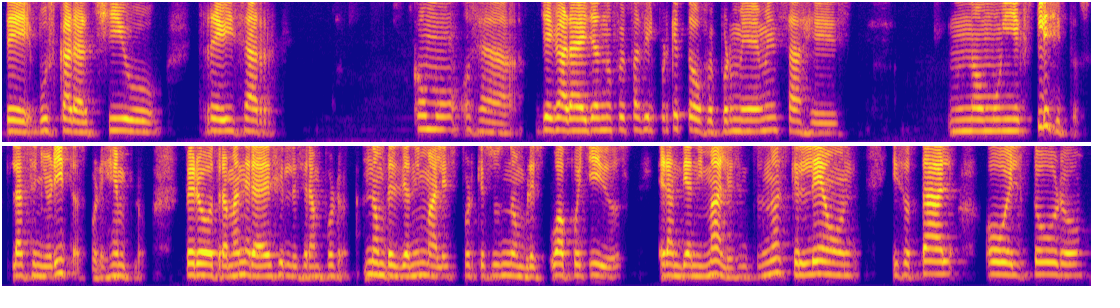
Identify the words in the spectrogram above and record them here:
de buscar archivo, revisar cómo, o sea, llegar a ellas no fue fácil porque todo fue por medio de mensajes no muy explícitos, las señoritas, por ejemplo, pero otra manera de decirles eran por nombres de animales porque sus nombres o apellidos eran de animales. Entonces no es que el león hizo tal o el toro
